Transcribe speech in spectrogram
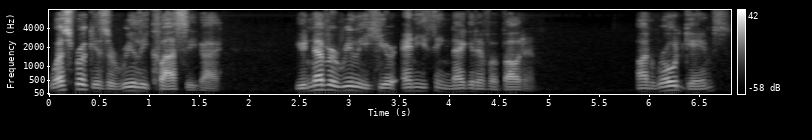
Westbrook is a really classy guy. You never really hear anything negative about him. On road games,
